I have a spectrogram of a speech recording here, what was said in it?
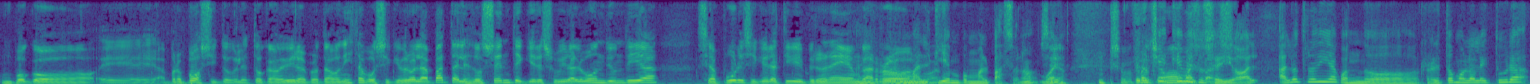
un poco eh, a propósito que le toca vivir al protagonista porque se quebró la pata, él es docente, quiere subir al bondi un día, se apura y se quiebra tibia y peroné, un garrón. un mal bueno. tiempo, un mal paso, ¿no? Sí. Bueno, pero ¿qué, me sucedió? Al, al otro día, cuando retomo la lectura,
